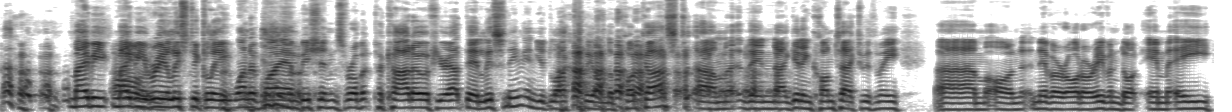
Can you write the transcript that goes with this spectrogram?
maybe, maybe Oh. realistically, one of my ambitions, Robert Picardo, if you're out there listening and you'd like to be on the podcast, um, then uh, get in contact with me um, on never odd or even me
